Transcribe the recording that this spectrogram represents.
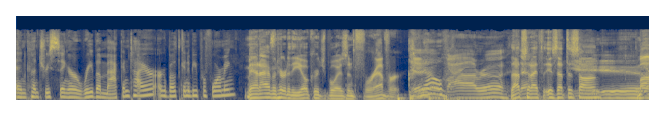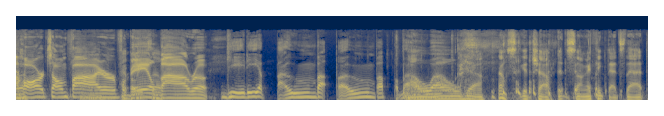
and country singer Reba McEntire are both going to be performing. Man, I haven't heard of the Oak Ridge Boys in forever. I know. Elvira. That's what I th- is that the song? My heart's on fire for believe so. Elvira. Giddy up, boom, ba, boom, ba, ba, bow, Oh, wow. wow. Oh, yeah. That was a good shouted song. I think that's that.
